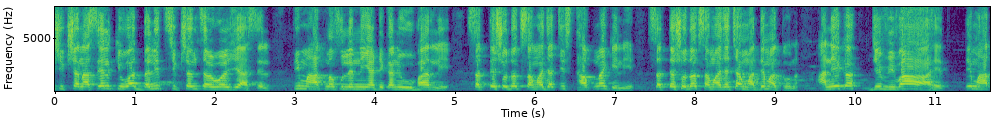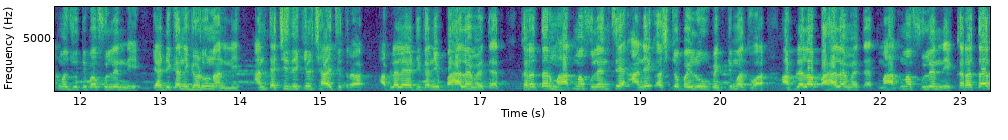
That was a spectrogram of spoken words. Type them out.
शिक्षण असेल किंवा दलित शिक्षण चळवळ जी असेल ती महात्मा फुलेंनी या ठिकाणी उभारली. सत्यशोधक समाजाची स्थापना केली. सत्यशोधक समाजाच्या माध्यमातून अनेक जे विवाह आहेत ते महात्मा ज्योतिबा फुलेंनी या ठिकाणी घडून आणली. आणि त्याची देखील छायाचित्र आपल्याला या ठिकाणी पाहायला मिळतात. खरं तर महात्मा फुलेंचे अनेक अष्टपैलू व्यक्तिमत्व आपल्याला पाहायला मिळतात. महात्मा फुलेंनी खरं तर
